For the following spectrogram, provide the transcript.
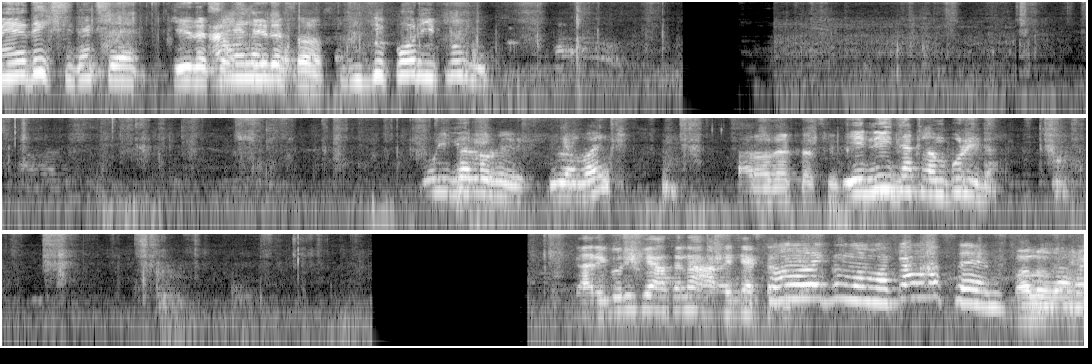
মেয়ে দেখছি দেখছে। কি দেখছ? কি দেখছ? দিদি পড়ি পড়ি। ওই গেল রে দুলা ভাই আরও দেখতেছি। এই দেখলাম পুরীটা আসসালামু আলাইকুম মামা কেমন আছেন? ভালো মামা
